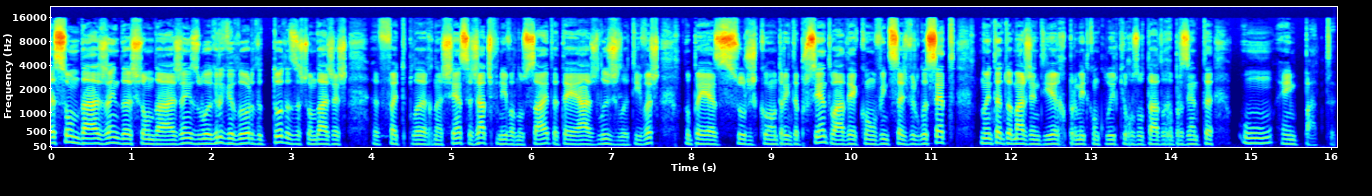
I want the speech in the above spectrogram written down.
a sondagem das sondagens, o agregador de todas as sondagens eh, feito pela Renascença, já disponível no site até às legislativas. O PS surge com 30%, a AD com 26,7%. No entanto, a margem de erro permite concluir que o resultado representa um empate.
